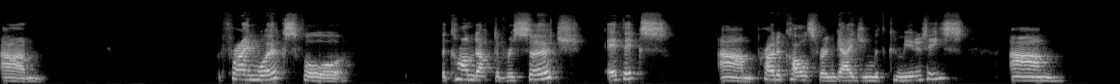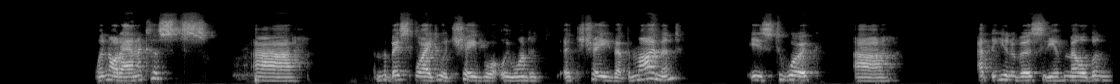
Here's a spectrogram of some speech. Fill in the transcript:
um, frameworks for the conduct of research, ethics, um, protocols for engaging with communities. Um, we're not anarchists. Uh, and the best way to achieve what we want to achieve at the moment is to work uh, at the University of Melbourne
